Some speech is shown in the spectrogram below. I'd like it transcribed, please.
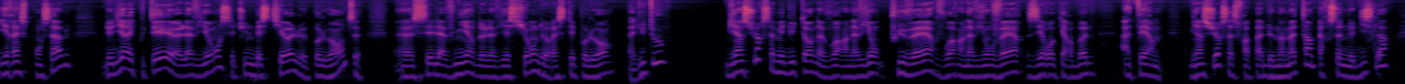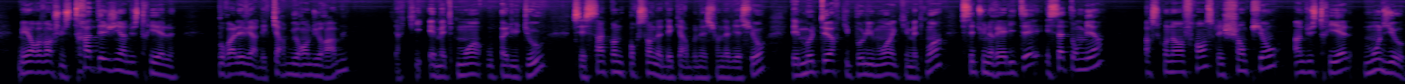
irresponsable de dire écoutez, euh, l'avion, c'est une bestiole polluante, euh, c'est l'avenir de l'aviation de rester polluant. Pas du tout. Bien sûr, ça met du temps d'avoir un avion plus vert, voire un avion vert, zéro carbone à terme. Bien sûr, ça ne se fera pas demain matin, personne ne dit cela. Mais en revanche, une stratégie industrielle pour aller vers des carburants durables, c'est-à-dire qui émettent moins ou pas du tout, c'est 50% de la décarbonation de l'aviation. Des moteurs qui polluent moins et qui émettent moins, c'est une réalité et ça tombe bien parce qu'on a en France les champions industriels mondiaux,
